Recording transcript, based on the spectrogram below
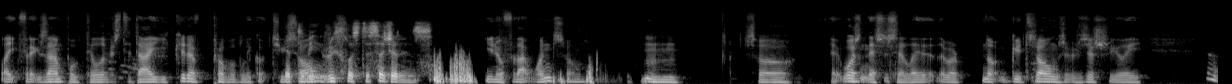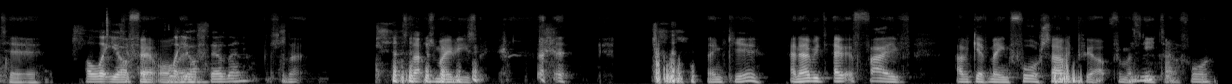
Like for example, "To Live Is to Die," you could have probably got two had songs. To make ruthless decisions. You know, for that one song. Mm-hmm. So it wasn't necessarily that they were not good songs. It was just really oh. to. I'll let you off. I'll let in. you off there then. So that so that was my reasoning. Thank you. And I would out of five, I would give mine four. So I would put up from a three to a four.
